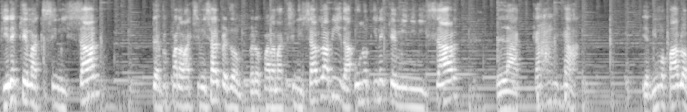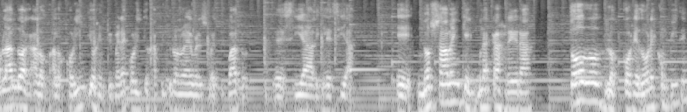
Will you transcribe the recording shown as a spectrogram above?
Tienes que maximizar, para maximizar, perdón, pero para maximizar la vida uno tiene que minimizar la carga. Y el mismo Pablo hablando a, los, a los, Corintios, en 1 Corintios capítulo 9, verso 24, le decía a la iglesia, eh, ¿no saben que en una carrera todos los corredores compiten?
